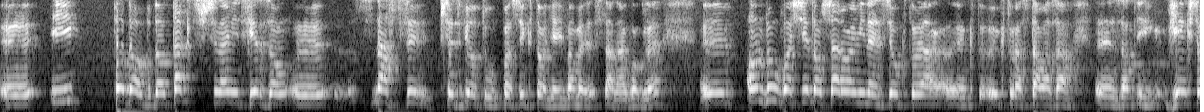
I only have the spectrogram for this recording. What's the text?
Y, I podobno, tak przynajmniej twierdzą y, znawcy przedmiotu w Waszyngtonie i w Stanach w ogóle, on był właśnie tą szarą eminencją, która, która stała za, za, większo,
